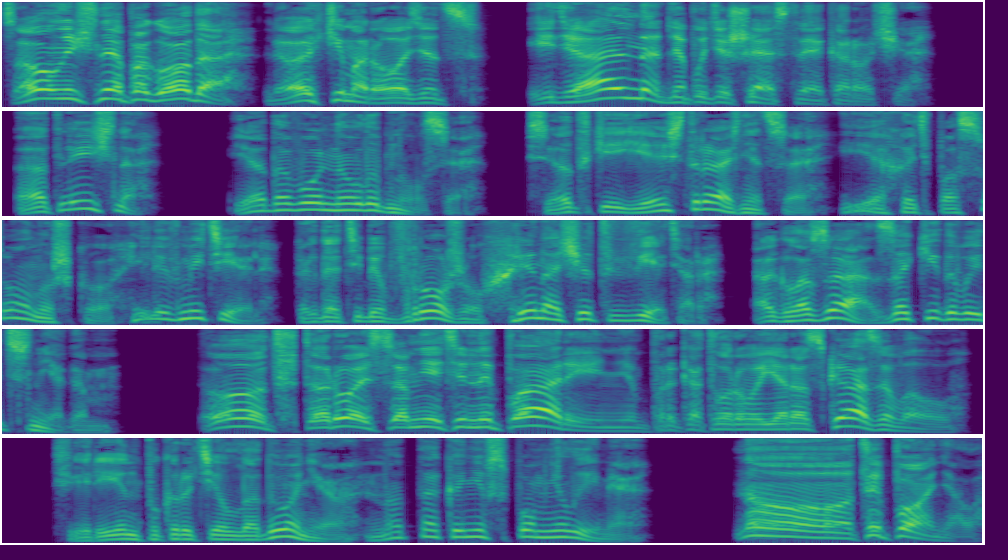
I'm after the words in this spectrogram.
Солнечная погода, легкий морозец. Идеально для путешествия, короче». «Отлично!» Я довольно улыбнулся. «Все-таки есть разница, ехать по солнышку или в метель, когда тебе в рожу хреначит ветер, а глаза закидывает снегом». «Тот второй сомнительный парень, про которого я рассказывал». Ферин покрутил ладонью, но так и не вспомнил имя. «Ну, ты понял.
